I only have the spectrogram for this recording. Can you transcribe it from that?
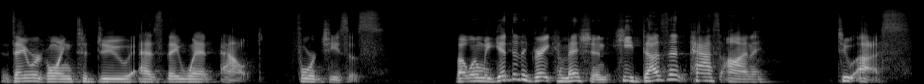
they were going to do as they went out for Jesus. But when we get to the Great Commission, he doesn't pass on to us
